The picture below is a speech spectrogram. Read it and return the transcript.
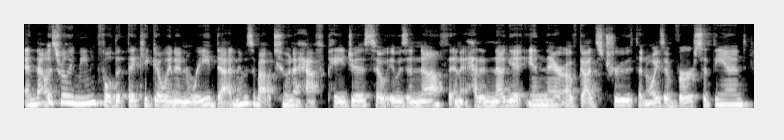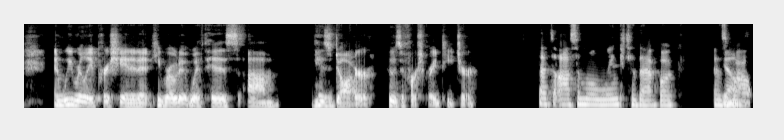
and that was really meaningful that they could go in and read that. And it was about two and a half pages. So it was enough. And it had a nugget in there of God's truth and always a verse at the end. And we really appreciated it. He wrote it with his, um, his daughter, who's a first grade teacher. That's awesome. We'll link to that book as yeah. well.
